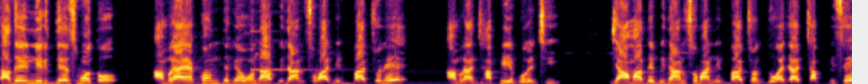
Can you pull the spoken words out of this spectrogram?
তাদের নির্দেশ মতো আমরা এখন থেকে ওদা বিধানসভা নির্বাচনে আমরা ঝাঁপিয়ে পড়েছি। যে আমাদের বিধানসভা নির্বাচন দু হাজার ছাব্বিশে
